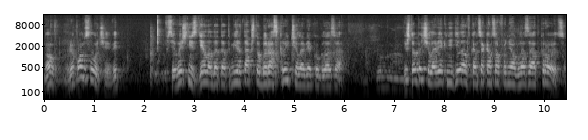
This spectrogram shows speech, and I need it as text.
но в любом случае, ведь Всевышний сделал этот мир так, чтобы раскрыть человеку глаза. И чтобы человек не делал, в конце концов у него глаза откроются.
